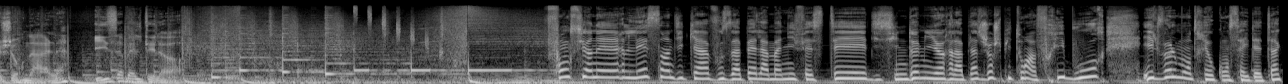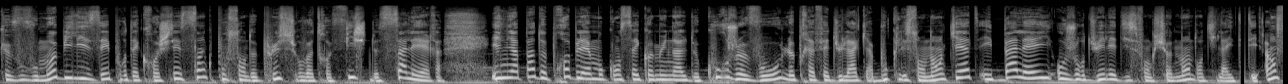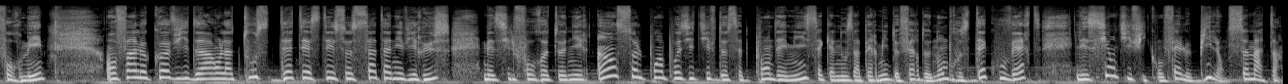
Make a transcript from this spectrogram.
Journal Isabelle Taylor. Fonctionnaires, les syndicats vous appellent à manifester d'ici une demi-heure à la place Georges Piton à Fribourg. Ils veulent montrer au Conseil d'État que vous vous mobilisez pour décrocher 5% de plus sur votre fiche de salaire. Il n'y a pas de problème au Conseil communal de Courgevaux. Le préfet du lac a bouclé son enquête et balaye aujourd'hui les dysfonctionnements dont il a été informé. Enfin, le Covid, on l'a tous détesté, ce satané virus. Mais s'il faut retenir un seul point positif de cette pandémie, c'est qu'elle nous a permis de faire de nombreuses Les scientifiques ont fait le bilan ce matin.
